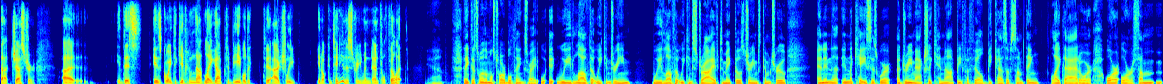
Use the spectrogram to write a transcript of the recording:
that gesture, uh, this is going to give him that leg up to be able to to actually you know continue the dream and, and fulfill it. Yeah. I think that's one of the most horrible things, right? We love that we can dream. We love that we can strive to make those dreams come true. And in the in the cases where a dream actually cannot be fulfilled because of something like that or or or some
